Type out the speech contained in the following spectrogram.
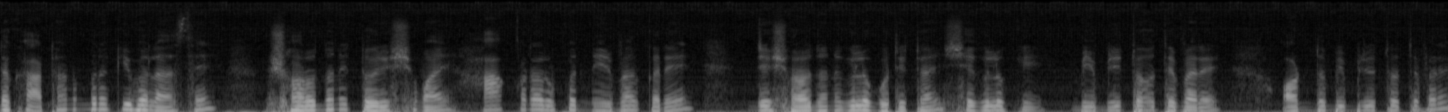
দেখো, আঠারো নম্বরে কি বলা আছে? স্বরধ্বনি তৈরির সময় হা করার উপর নির্ভর করে যে স্বরধ্বনিগুলো গঠিত হয়, সেগুলো কি বিবৃত হতে পারে? অর্ধ বিবৃত হতে পারে,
